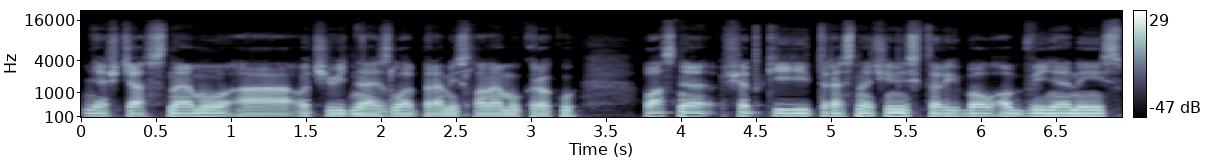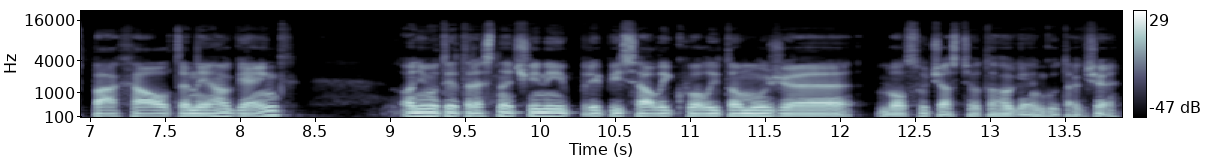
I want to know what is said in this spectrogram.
nešťastnému a očividne zle premyslenému kroku. Vlastne všetky trestné činy, z ktorých bol obvinený, spáchal ten jeho gang. Oni mu tie trestné činy pripísali kvôli tomu, že bol súčasťou toho gangu. Takže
